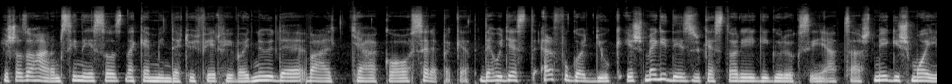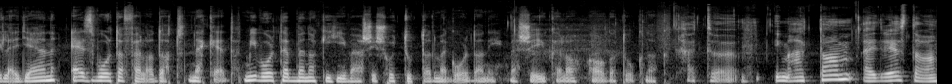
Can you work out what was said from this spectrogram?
és az a három színész az nekem mindegy, hogy férfi vagy nő, de váltják a szerepeket. De hogy ezt elfogadjuk, és megidézzük ezt a régi görög színjátszást, mégis mai legyen, ez volt a feladat neked. Mi volt ebben a kihívás, és hogy tudtad megoldani? Meséljük el a hallgatóknak. Hát imádtam egyrészt a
